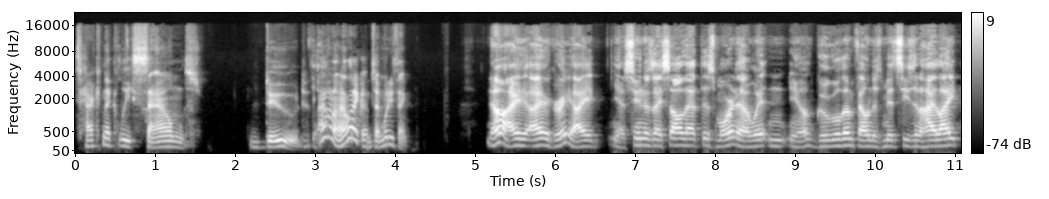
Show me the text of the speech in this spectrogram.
technically sound dude. I don't know. I like him, Tim. What do you think? No, I, I agree. I you know, as soon as I saw that this morning, I went and you know Googled him, found his midseason highlight,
